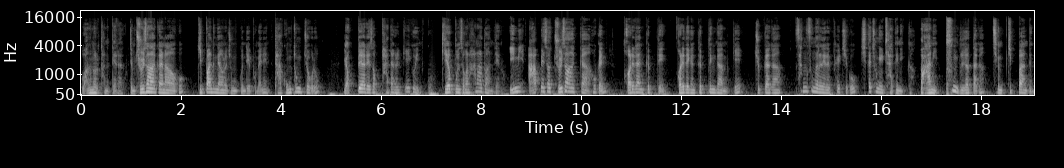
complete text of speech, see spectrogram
왕노릇 하는 때라고. 지금 줄상한가 나오고 뒷반등 나오는 종목군들 보면은 다 공통적으로 역배열에서 바닥을 깨고 있고 기업 분석은 하나도 안 되고 이미 앞에서 줄상한가 혹은 거래량 급등, 거래대금 급등과 함께 주가가 상승 날래를 펼치고 시가총액이 작으니까 많이 푹 눌렸다가 지금 뒷반등,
